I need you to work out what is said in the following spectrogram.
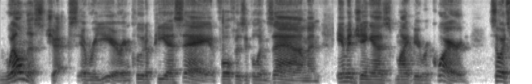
wellness checks every year include a PSA and full physical exam and imaging as might be required. So it's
